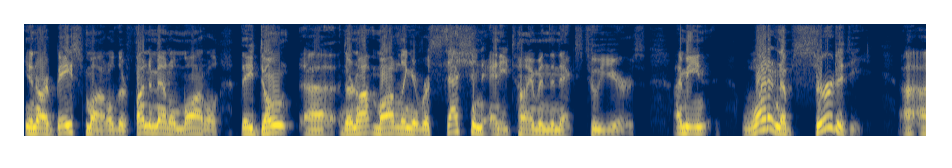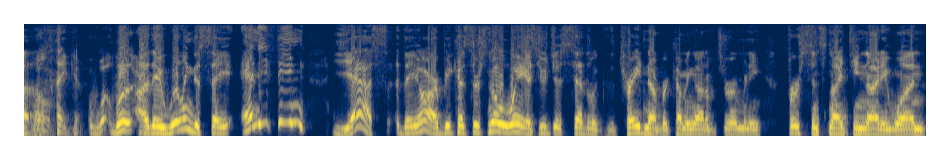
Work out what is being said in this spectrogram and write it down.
in our base model, their fundamental model, they don't, uh, they're not modeling a recession anytime in the next two years. I mean, what an absurdity! Uh, uh well, like, what, are they willing to say anything? Yes, they are, because there's no way, as you just said, look, the trade number coming out of Germany, first since 1991,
